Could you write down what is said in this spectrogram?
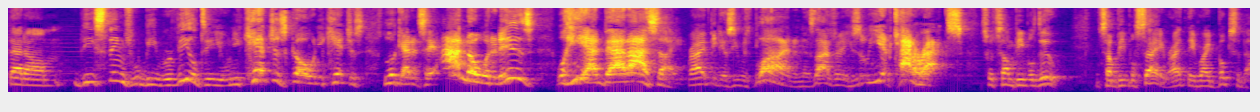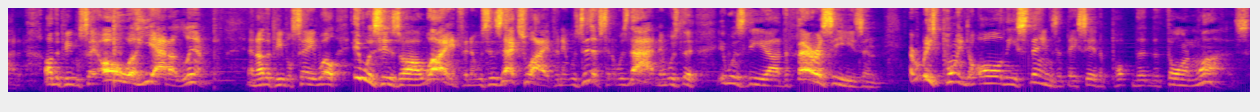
that um, these things will be revealed to you. And you can't just go and you can't just look at it and say, I know what it is. Well, he had bad eyesight, right? Because he was blind and his eyes, he had cataracts. That's what some people do. And some people say, right? They write books about it. Other people say, oh, well, he had a limp. And other people say, well, it was his uh, wife, and it was his ex-wife, and it was this, and it was that, and it was the it was the uh, the Pharisees, and everybody's pointing to all these things that they say the, the, the thorn was.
